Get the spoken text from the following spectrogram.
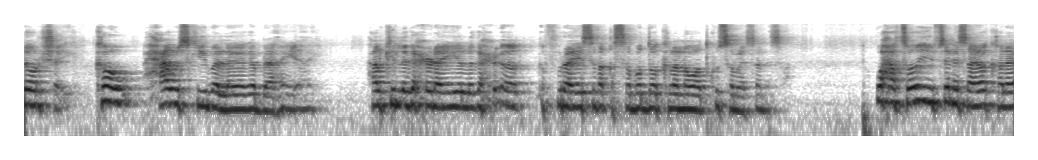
dhowr shay. Kow xaawiskiibaa lagaga baahan yahay. Halkii laga xidhayo laga furayay sida qasabadoo kalena waad ku samaysanaysaa. Waxaad soo iibsanaysaa oo kale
